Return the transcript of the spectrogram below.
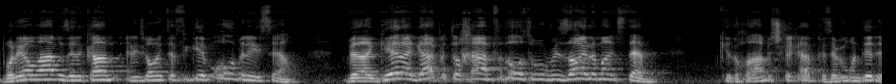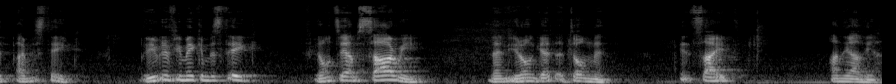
Borei Olam is going to come and he's going to forgive all of b'nei Yisrael. V'lager agar b'tocham for those who reside amongst them. Because everyone did it by mistake. But even if you make a mistake, if you don't say I'm sorry, then you don't get atonement. Insight on the Aliyah.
